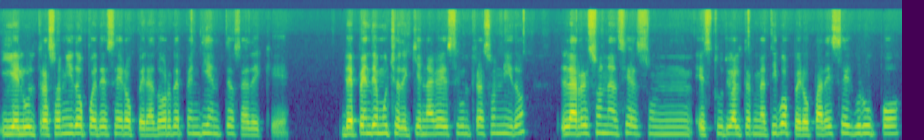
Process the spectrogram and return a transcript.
y el ultrasonido puede ser operador dependiente, o sea, de que depende mucho de quién haga ese ultrasonido, la resonancia es un estudio alternativo, pero para ese grupo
